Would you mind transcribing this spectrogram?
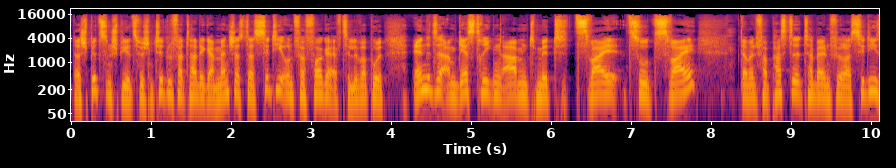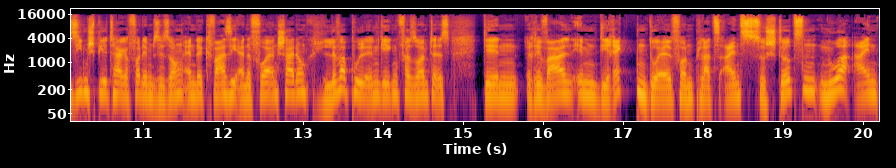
Das Spitzenspiel zwischen Titelverteidiger Manchester City und Verfolger FC Liverpool endete am gestrigen Abend mit 2 zu 2. Damit verpasste Tabellenführer City sieben Spieltage vor dem Saisonende quasi eine Vorentscheidung. Liverpool hingegen versäumte es, den Rivalen im direkten Duell von Platz eins zu stürzen. Nur ein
